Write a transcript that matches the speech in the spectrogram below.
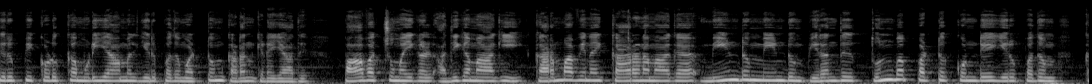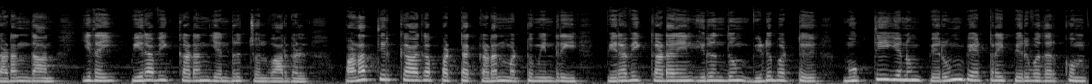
திருப்பி கொடுக்க முடியாமல் இருப்பது மட்டும் கடன் கிடையாது. பாவச்சுமைகள் அதிகமாகி கர்மவினை காரணமாக மீண்டும் மீண்டும் பிறந்து துன்பப்பட்டு கொண்டே இருப்பதும் கடன்தான். இதை பிறவிக் கடன் என்று சொல்வார்கள். பணத்திற்காகப்பட்ட கடன் மட்டுமின்றி பிறவிக் கடனில் இருந்தும் விடுபட்டு முக்தி எனும் பெரும் பேற்றை பெறுவதற்கும்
